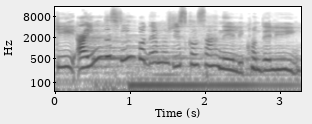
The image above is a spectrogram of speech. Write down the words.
que ainda assim podemos descansar nele quando ele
